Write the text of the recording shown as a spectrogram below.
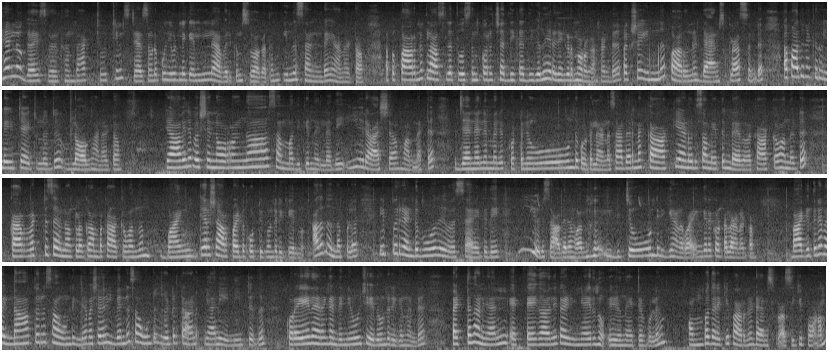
Hello guys welcome back to Tim stairs നമ്മുടെ പുതിയ വീട്ടിലേക്ക് എല്ലാവർക്കും സ്വാഗതം. ഇന്ന് സൺഡേ ആണ് കേട്ടോ അപ്പോൾ പാറുന്ന ക്ലാസ്സിലെ ദിവസം കുറച്ചധികം അധികം നേരം ഞാൻ കിടന്നുറങ്ങാറുണ്ട് പക്ഷേ ഇന്ന് പാറുന്ന ഡാൻസ് ക്ലാസ് ഉണ്ട്. അപ്പോൾ അതിനൊക്കെ റിലേറ്റ് ആയിട്ടുള്ളൊരു വ്ലോഗാണ് കേട്ടോ രാവിലെ പക്ഷെ എന്നെ ഉറങ്ങാൻ സമ്മതിക്കുന്നില്ല. ദേ ഈ ഒരു ആശാം വന്നിട്ട് ജനലമ്മൽ കൊട്ടലോണ്ട് കൊട്ടലാണ്. സാധാരണ കാക്കയാണ് ഒരു സമയത്ത് ഉണ്ടായിരുന്നത്. കാക്ക വന്നിട്ട് കറക്റ്റ് സെവൻ ഓ ക്ലോക്ക് ആകുമ്പോൾ കാക്ക വന്ന് ഭയങ്കര ഷാർപ്പായിട്ട് കൊട്ടിക്കൊണ്ടിരിക്കുകയായിരുന്നു. അത് നിന്നപ്പോൾ ഇപ്പോൾ ഒരു രണ്ട് മൂന്ന് ദിവസമായിട്ട് ഇതേ ഈ ഒരു സാധനം വന്ന് ഇടിച്ചുകൊണ്ടിരിക്കുകയാണ് ഭയങ്കര കൊട്ടലാണ് കേട്ടോ. ഭാഗ്യത്തിന് വല്ലാത്തൊരു സൗണ്ട് ഇല്ല. പക്ഷേ ഇവന്റെ സൗണ്ട് കേട്ടിട്ടാണ് ഞാൻ എണീറ്റത്. കുറേ നേരം കണ്ടിന്യൂ ചെയ്തുകൊണ്ടിരിക്കുന്നുണ്ട്. പെട്ടെന്നാണ് ഞാൻ എട്ടേകാൽ കഴിഞ്ഞായിരുന്നു എഴുന്നേറ്റപ്പോൾ ഒമ്പതരയ്ക്ക് പറഞ്ഞു ഡാൻസ് ക്ലാസ്സിലേക്ക് പോകണം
